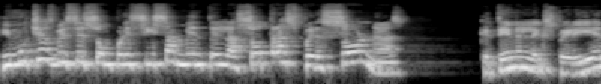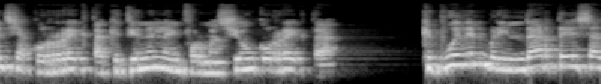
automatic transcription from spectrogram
Y muchas veces son precisamente las otras personas que tienen la experiencia correcta, que tienen la información correcta, que pueden brindarte esa,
